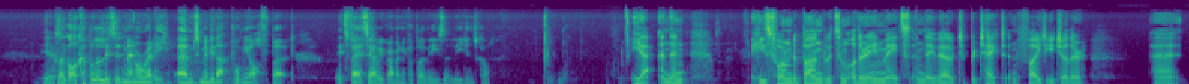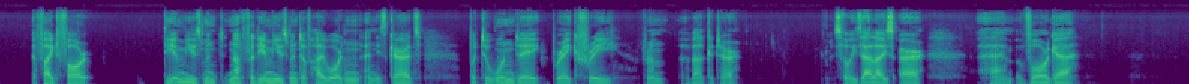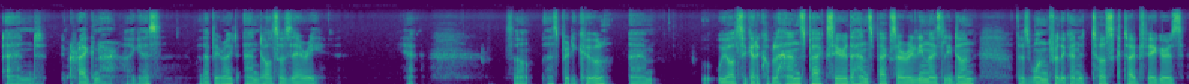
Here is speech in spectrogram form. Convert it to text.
Yeah. because I've got a couple of lizard men already, um, so maybe that put me off. But it's fair to say I'll be grabbing a couple of these that Legion's got. Yeah, and then he's formed a bond with some other inmates, and they vow to protect and fight each other. Uh, a fight for the amusement, not for the amusement of High Warden and his guards, but to one day break free from Hvalkatar. So his allies are um, Vorga and Kragnar, I guess. Would that be right? And also Zeri. Yeah. So that's pretty cool. Um, we also get a couple of hands packs here. The hands packs are really nicely done. There's one for the kind of tusk type figures,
